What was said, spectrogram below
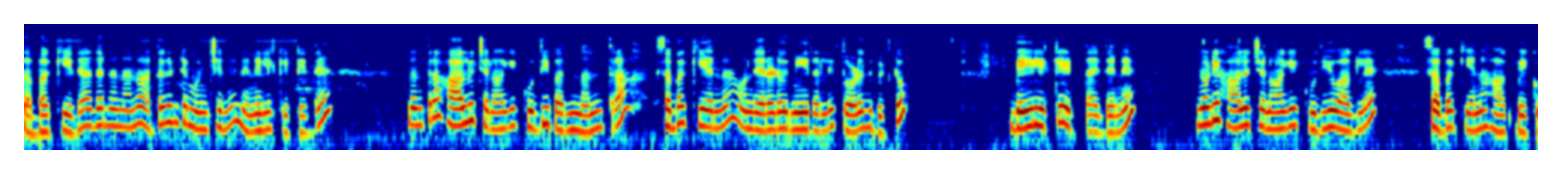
ಸಬ್ಬಕ್ಕಿ ಇದೆ. ಅದನ್ನು ನಾನು ಅರ್ಧ ಗಂಟೆ ಮುಂಚೆಯೇ ನೆನೆಲಿಕ್ಕೆ ಇಟ್ಟಿದ್ದೆ. ನಂತರ ಹಾಲು ಚೆನ್ನಾಗಿ ಕುದಿ ಬಂದ ನಂತರ ಸಬ್ಬಕ್ಕಿಯನ್ನು ಒಂದೆರಡು ನೀರಲ್ಲಿ ತೊಳೆದುಬಿಟ್ಟು ಬೇಯಲಿಕ್ಕೆ ಇಡ್ತಾ ಇದ್ದೇನೆ. ನೋಡಿ ಹಾಲು ಚೆನ್ನಾಗಿ ಕುದಿಯುವಾಗಲೇ ಸಬ್ಬಕ್ಕಿಯನ್ನು ಹಾಕಬೇಕು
